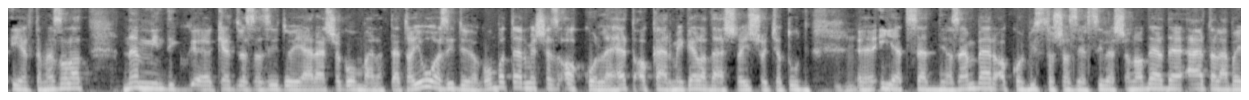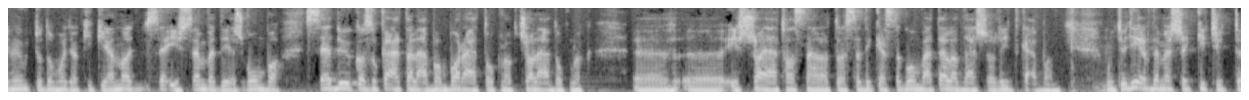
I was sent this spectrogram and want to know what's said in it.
értem ez alatt, nem mindig kedvez az időjárás a gombának. Tehát ha jó az idő a gombaterméshez, akkor lehet, akár még eladásra is, hogyha tud uh-huh. ilyet szedni az ember, akkor biztos azért szívesen ad el, de általában én úgy tudom, hogy akik ilyen nagy és szenvedélyes gomba szedők, azok általában barátoknak, családoknak és saját használatra szedik ezt a gombát eladásra ritkábban. Uh-huh. Úgyhogy érdemes egy kicsit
